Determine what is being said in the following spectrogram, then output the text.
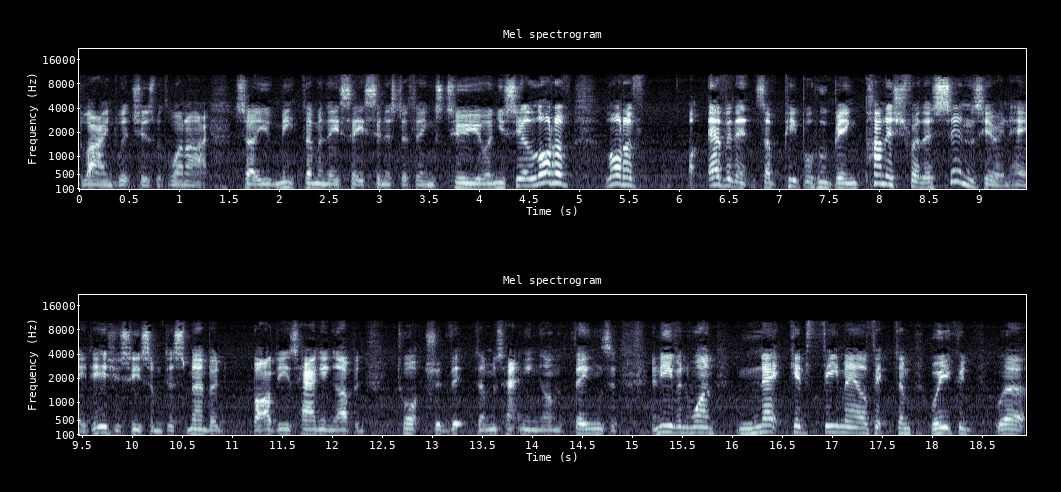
blind witches with one eye. So you meet them and they say sinister things to you, and you see a lot of, lot of evidence of people who being punished for their sins here in Hades. You see some dismembered bodies hanging up and tortured victims hanging on things, and, and even one naked female victim where you could uh,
